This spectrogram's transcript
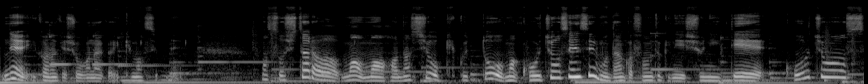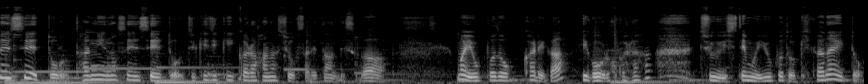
あね行かなきゃしょうがないから行きますよね。まあ、そしたらまあまあ話を聞くと、まあ、校長先生もなんかその時に一緒にいて校長先生と担任の先生と直々から話をされたんですが、まあ、よっぽど彼が日頃から 注意しても言うことを聞かないと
